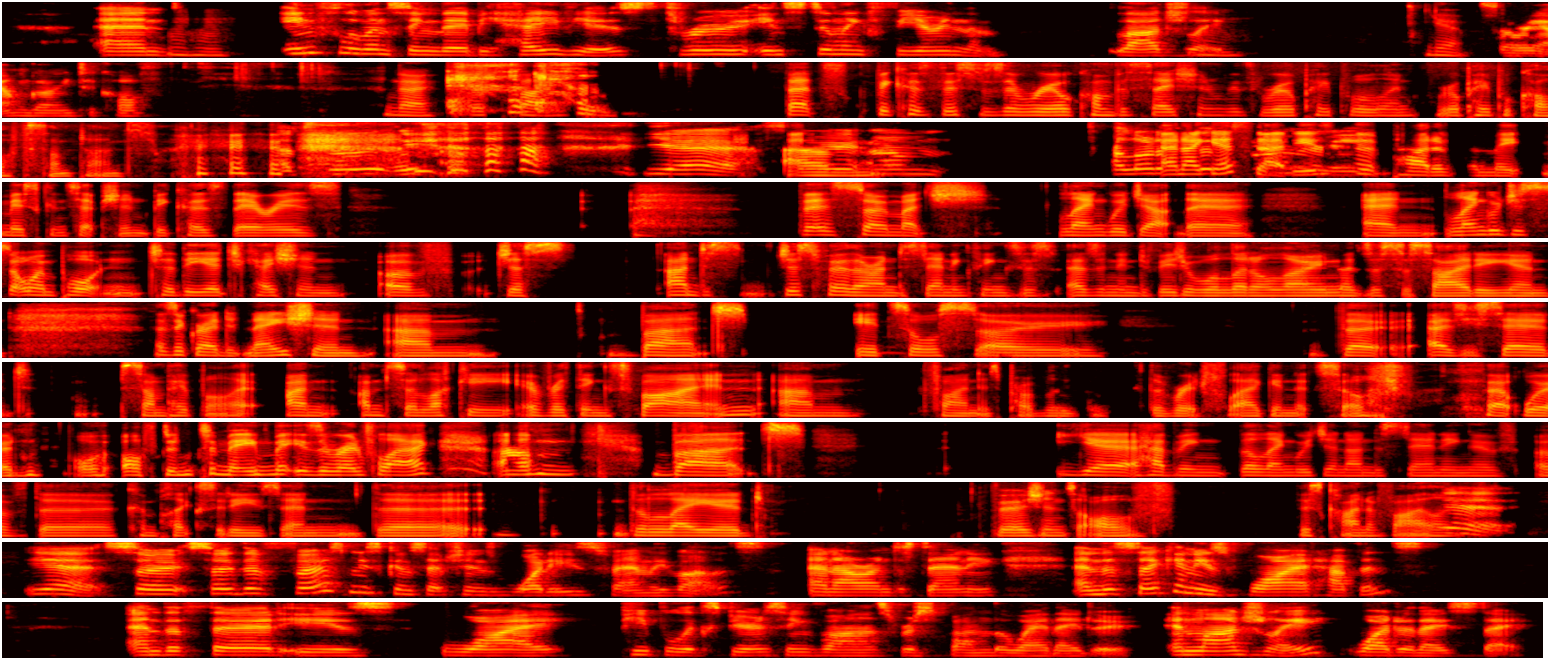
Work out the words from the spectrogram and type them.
And mm-hmm influencing their behaviors through instilling fear in them largely. Mm. Yeah. Sorry, I'm going to cough. No, that's fine. that's because this is a real conversation with real people and real people cough sometimes. Absolutely. yeah. So, um, um, a lot of And I guess primary- that is the part of the misconception because there is there's so much language out there and language is so important to the education of just under, just further understanding things as, as an individual, let alone as a society and as a greater nation. Um, but it's also the as you said, some people like, I'm I'm so lucky, everything's fine. Um, fine is probably the, red flag in itself. that word often to me is a red flag. Um, but yeah, having the language and understanding of of the complexities and the the layered versions of this kind of violence. Yeah, yeah. So so the first misconception is what is family violence and our understanding, and the second is why it happens, and the third is why people experiencing violence respond the way they do, and largely why do they stay.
